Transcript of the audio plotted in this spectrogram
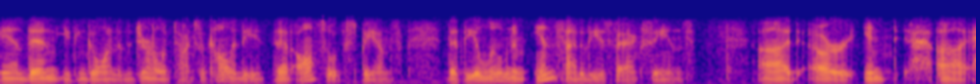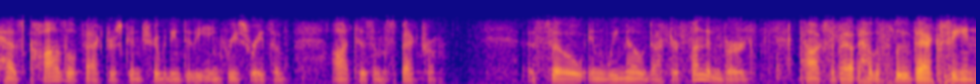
and then you can go on to the Journal of Toxicology that also expands that the aluminum inside of these vaccines uh, are in, uh, has causal factors contributing to the increased rates of autism spectrum. So, and we know Dr. Fudenberg talks about how the flu vaccine,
